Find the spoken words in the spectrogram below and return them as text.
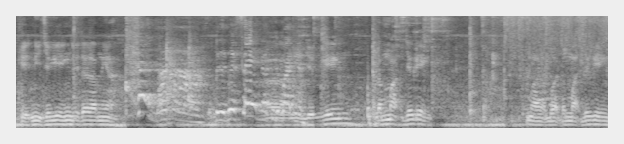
Okey, ni jering dia dalam ni ah. Ha, bersih dah Ah, kedepannya. jering, lemak jering. Mak nak buat lemak jering.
